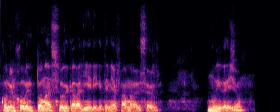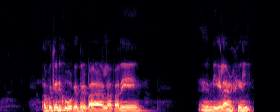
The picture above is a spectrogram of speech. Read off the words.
con el joven Tomaso de Cavalieri, que tenía fama de ser muy bello. La cuestión es que hubo que preparar la pared. Eh, Miguel Ángel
